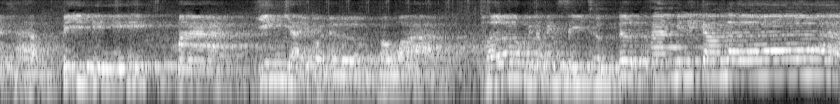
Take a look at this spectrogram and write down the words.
นะครับ ปีนี้มายิ่งใหญ่กว่าเดิม เพราะว่าเพิ่มวิตามินซีถึง 1,000 มิลลิกรัมเลย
